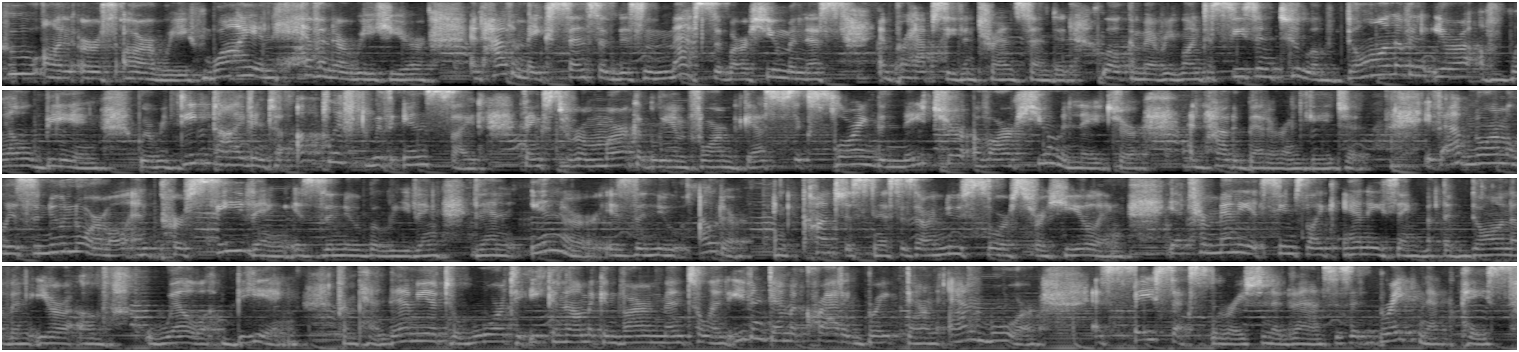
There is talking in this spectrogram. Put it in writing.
Who on earth are we? Why in heaven are we here? And how to make sense of this mess of our humanness and perhaps even transcend it. Welcome, everyone, to season two of Dawn of an Era of Well Being, where we deep dive into uplift with insight, thanks to remarkably informed guests exploring the nature of our human nature and how to better engage it. If abnormal is the new normal and perceiving is the new believing, then inner is the new outer, and consciousness is our new source for healing. Yet for many, it seems like anything but the dawn of an era of well being. From pandemia to war to economic, environmental, and even democratic breakdown and more, as space exploration advances at breakneck pace,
